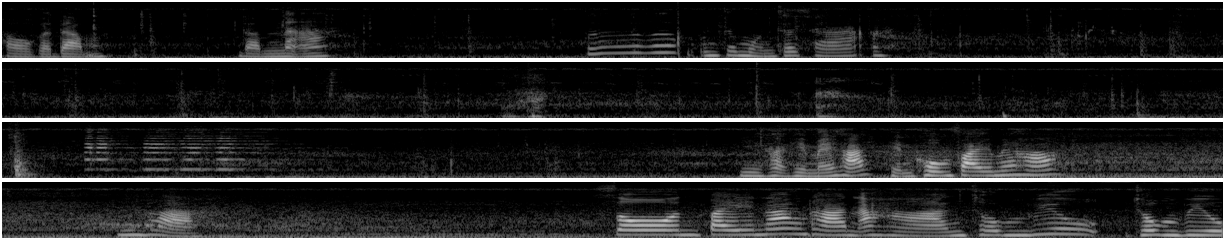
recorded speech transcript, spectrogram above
ขากระดำดำนะปึ๊บมันจะหมุนช้าๆนี่ค่ะ เห็นไหมคะ เห็นโคมไฟไหมคะ นี่ค่ะ โซนไปนั่งทานอาหารชมวิวชมวิว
